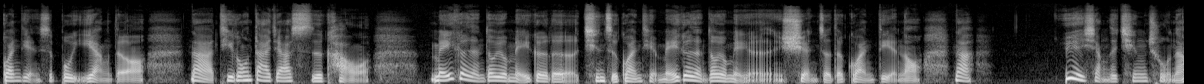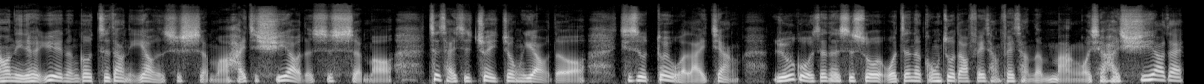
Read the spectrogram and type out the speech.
观点是不一样的哦。那提供大家思思考哦，每一个人都有每一个的亲子观点，每一个人都有每个人选择的观点哦。那越想得清楚，然后你就越能够知道你要的是什么，孩子需要的是什么，这才是最重要的哦。其实对我来讲，如果真的是说我真的工作到非常非常的忙，我小孩需要在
